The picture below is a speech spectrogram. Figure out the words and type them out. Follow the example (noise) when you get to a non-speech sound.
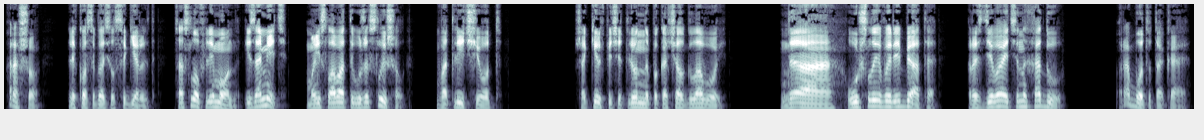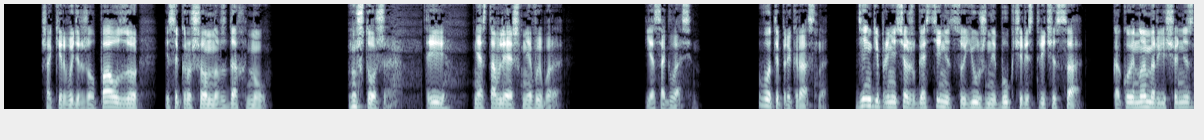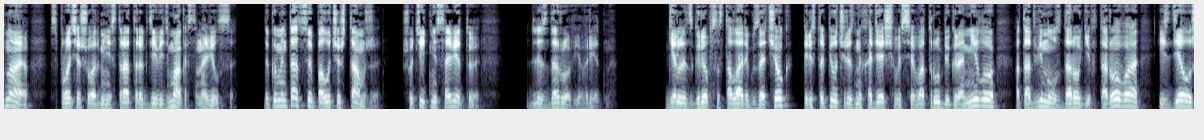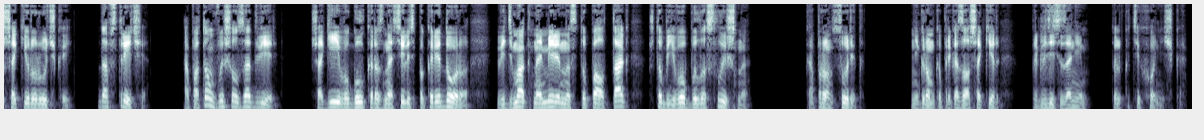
«Хорошо», — легко согласился Геральт со слов Лимон. И заметь, мои слова ты уже слышал, в отличие от... Шакир впечатленно покачал головой. «Да, ушлые вы ребята, раздевайте на ходу. Работа такая». Шакир выдержал паузу и сокрушенно вздохнул. «Ну что же, ты не оставляешь мне выбора». «Я согласен». «Вот и прекрасно. Деньги принесешь в гостиницу «Южный Бук» через три часа. Какой номер еще не знаю. Спросишь у администратора, где ведьмак остановился. Документацию получишь там же. Шутить не советую. Для здоровья вредно. Герлиц сгреб со стола рюкзачок, переступил через находящегося в отрубе громилу, отодвинул с дороги второго и сделал Шакиру ручкой. До встречи. А потом вышел за дверь. Шаги его гулко разносились по коридору. Ведьмак намеренно ступал так, чтобы его было слышно. «Капрон, Сурик, негромко приказал Шакир. «Приглядите за ним, только тихонечко».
